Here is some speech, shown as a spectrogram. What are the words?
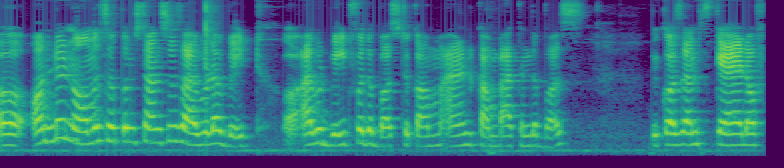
uh, under normal circumstances i would have wait uh, i would wait for the bus to come and come back in the bus because i'm scared of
